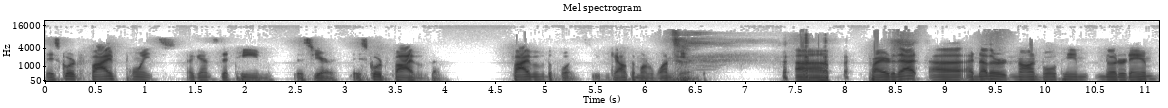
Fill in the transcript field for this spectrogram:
They scored five points against the team this year. They scored five of them. Five of the points. You can count them on one hand. um, prior to that, uh, another non-bowl team, Notre Dame,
